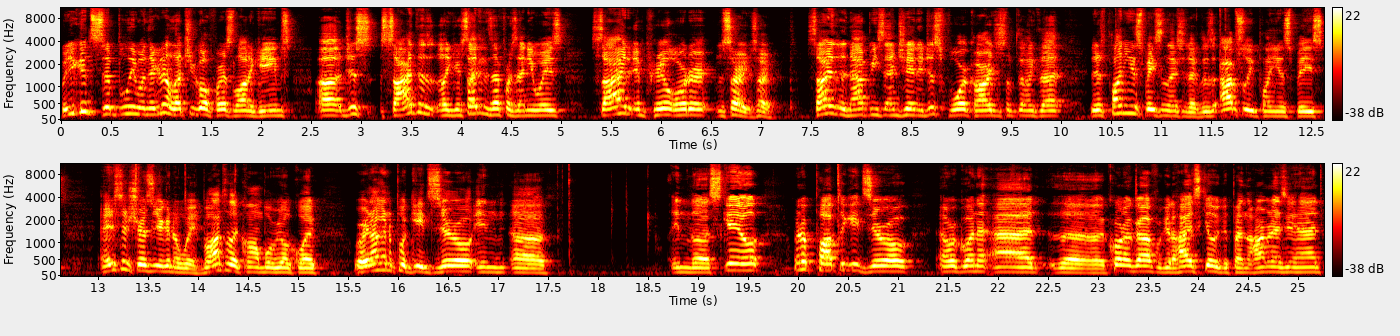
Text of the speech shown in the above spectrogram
Well, you can simply when they're gonna let you go first a lot of games, uh, just side the like you're siding the Zefras anyways. Side Imperial Order. Sorry, sorry. Side the Beast engine. And just four cards or something like that. There's plenty of space in the extra deck. There's absolutely plenty of space. And it just ensures that you're gonna win. But onto the combo real quick. We're not gonna put gate zero in uh in the scale. We're gonna pop the gate zero and we're going to add the chronograph. We get a high scale. We can pen the harmonizing hand.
